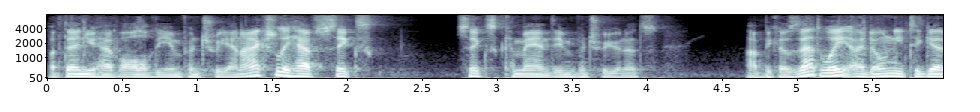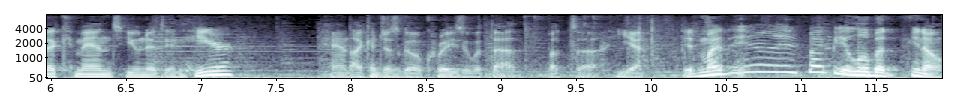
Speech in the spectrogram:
But then you have all of the infantry, and I actually have six six command infantry units uh, because that way I don't need to get a command unit in here, and I can just go crazy with that. But uh, yeah, it might yeah, it might be a little bit you know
